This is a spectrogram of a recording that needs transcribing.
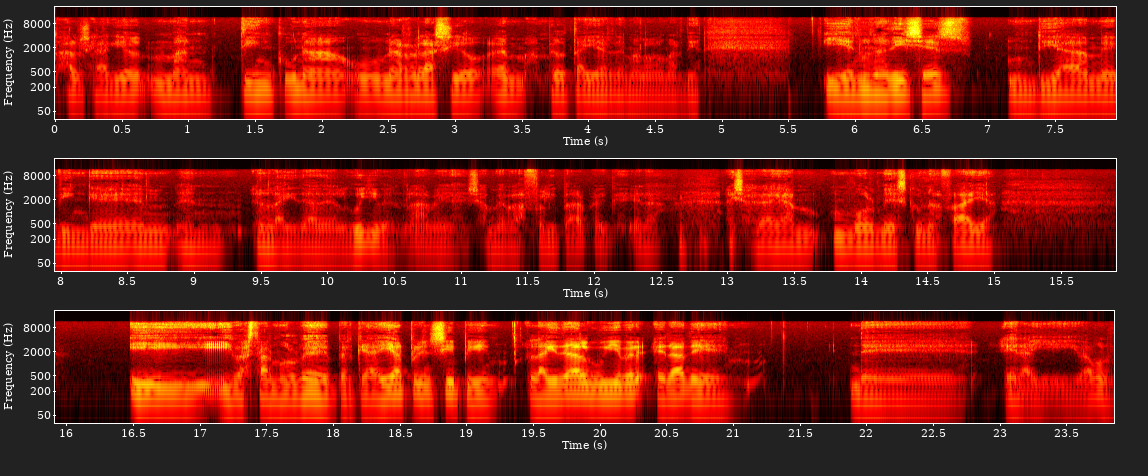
tal. O sigui, jo mantinc una, una relació amb, amb el taller de Manolo Martín. I en una d'ixes, un dia me vingué en, en, en la idea del Gulliver. Ah, això me va flipar, perquè era, això era ja molt més que una falla i, i va estar molt bé, perquè ahir al principi la idea del Gulliver era de, de era i, vamos,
